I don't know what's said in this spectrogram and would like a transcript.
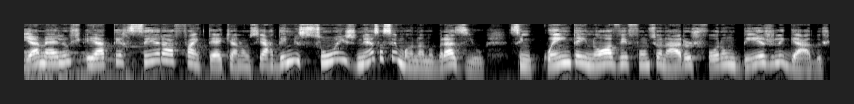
E a Melius é a terceira fintech a anunciar demissões nessa semana no Brasil. 59 funcionários foram desligados.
